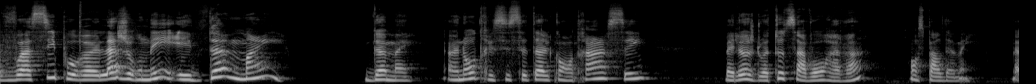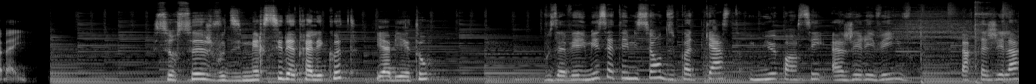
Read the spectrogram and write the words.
voici pour euh, la journée et demain, demain, un autre, et si c'était le contraire, c'est ben là, je dois tout savoir avant. On se parle demain. Bye bye. Sur ce, je vous dis merci d'être à l'écoute et à bientôt. Vous avez aimé cette émission du podcast Mieux penser, agir et vivre? Partagez-la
